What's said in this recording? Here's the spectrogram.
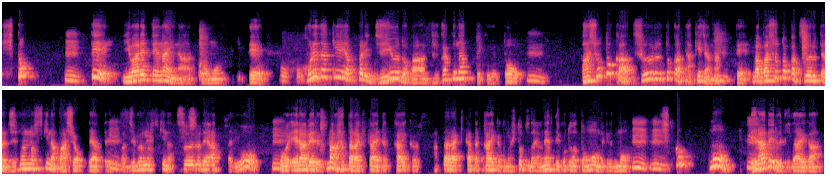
人うん。って言われてないなと思っていて、これだけやっぱり自由度が高くなってくると、うん。場所とかツールとかだけじゃなくて、まあ、場所とかツールっていうのは自分の好きな場所であったりとか、うん自分の好きなツールであったりをうんこう選べる、まあ、働き改革改革働き方改革の一つだよねっていうことだと思うんだけれども、人もうん。選べる時代が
